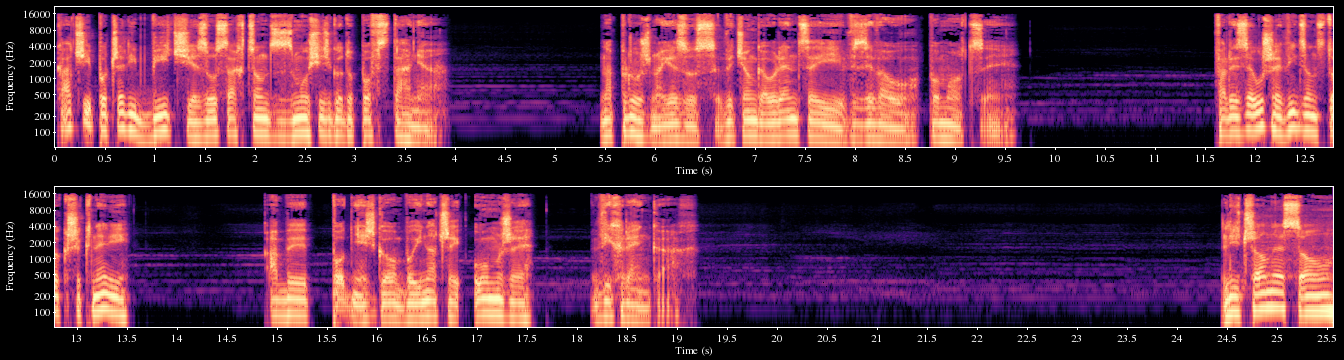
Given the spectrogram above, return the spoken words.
Kaci poczęli bić Jezusa, chcąc zmusić go do powstania. Na próżno Jezus wyciągał ręce i wzywał pomocy. Faryzeusze widząc to krzyknęli, aby podnieść go, bo inaczej umrze w ich rękach. Liczone są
